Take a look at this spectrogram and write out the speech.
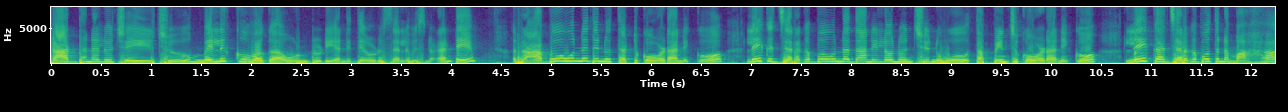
ప్రార్థనలు చేయుచు మెలకువగా ఉండుడి అని దేవుడు సెలవిస్తున్నాడు. అంటే రాబో ఉన్నది నువ్వు తట్టుకోవడానికో లేక జరగబో ఉన్న దానిలో నుంచి నువ్వు తప్పించుకోవడానికో లేక జరగబోతున్న మహా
